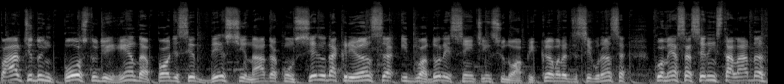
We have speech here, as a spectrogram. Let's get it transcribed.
Parte do imposto de renda pode ser destinado a Conselho da Criança e do Adolescente em Sinop. Câmara de Segurança começa a ser instalada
